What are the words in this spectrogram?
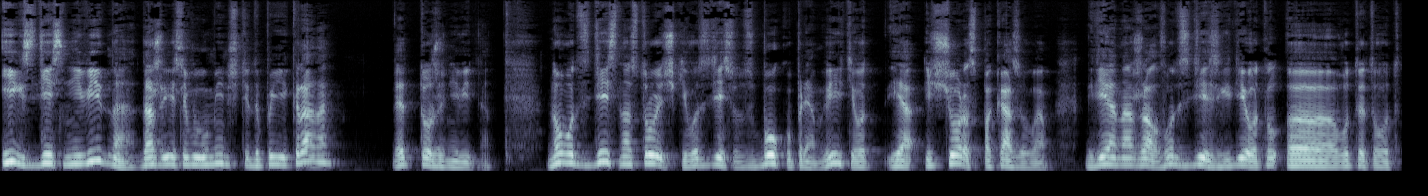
Их здесь не видно, даже если вы уменьшите DPI экрана, это тоже не видно. Но вот здесь настроечки, вот здесь вот сбоку прям, видите, вот я еще раз показываю вам, где я нажал, вот здесь, где вот, э, вот это вот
